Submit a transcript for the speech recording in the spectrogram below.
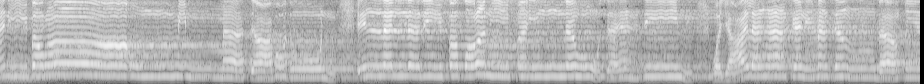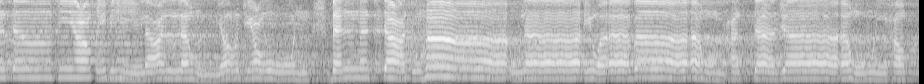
إنني براء مما تعبدون إلا الذي فطرني فإنه سيهدين وجعلها كلمة باقية في عقبه لعلهم يرجعون. بل متعت هؤلاء وآباءهم حتى جاءهم الحق.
